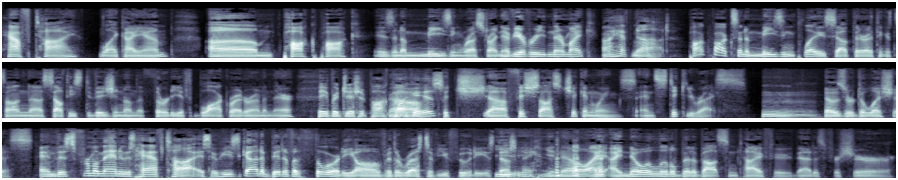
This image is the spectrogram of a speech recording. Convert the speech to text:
half Thai like I am, um, Pok Pok is an amazing restaurant. Have you ever eaten there, Mike? I have not. Pok Pok's an amazing place out there. I think it's on uh, Southeast Division on the 30th block, right around in there. Favorite dish at Pok Pok uh, is? The ch- uh, fish sauce chicken wings and sticky rice. Hmm. Those are delicious. And this from a man who's half Thai, so he's got a bit of authority over the rest of you foodies, doesn't he? you know, I, I know a little bit about some Thai food, that is for sure.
